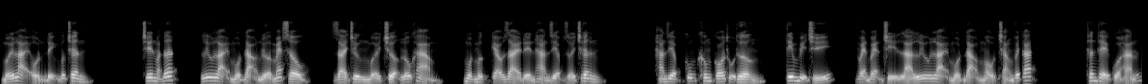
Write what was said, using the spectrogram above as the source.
mới lại ổn định bước chân. Trên mặt đất, lưu lại một đạo nửa mét sâu, dài chừng mười trượng lỗ khảm, một mực kéo dài đến hàn diệp dưới chân. Hàn diệp cũng không có thụ thương, tim vị trí, vẹn vẹn chỉ là lưu lại một đạo màu trắng vết cắt. Thân thể của hắn,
